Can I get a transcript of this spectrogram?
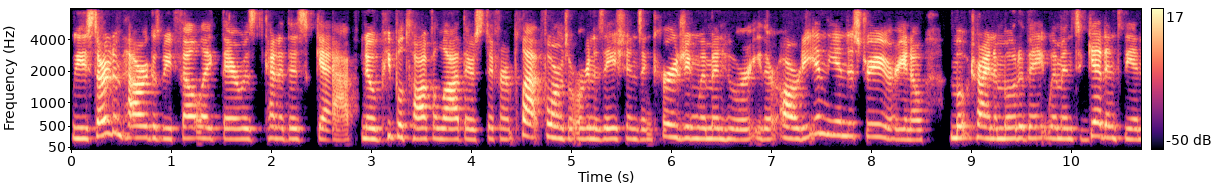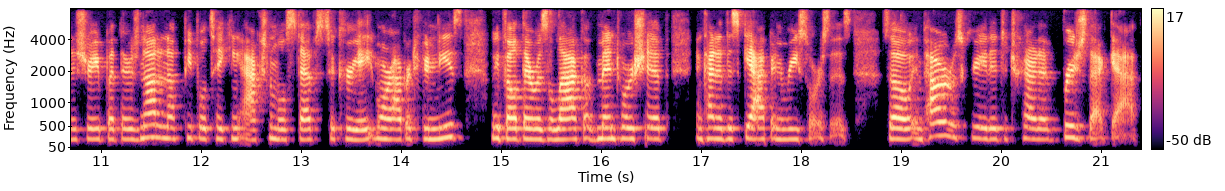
we started Empower because we felt like there was kind of this gap. You know, people talk a lot. There's different platforms or organizations encouraging women who are either already in the industry or, you know, mo- trying to motivate women to get into the industry, but there's not enough people taking actionable steps to create more opportunities. We felt there was a lack of mentorship and kind of this gap in resources. So empowHERed was created to try to bridge that gap.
